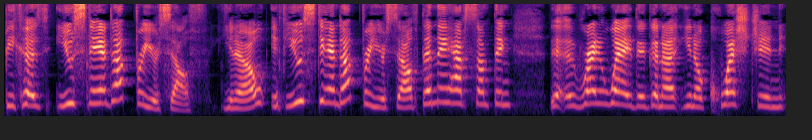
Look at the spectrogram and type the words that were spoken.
because you stand up for yourself. You know, if you stand up for yourself, then they have something uh, right away. They're going to, you know, question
